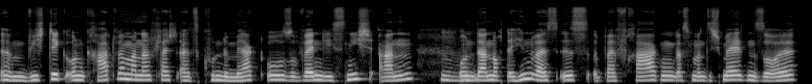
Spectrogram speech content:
ähm, wichtig. Und gerade wenn man dann vielleicht als Kunde merkt, oh, so wende ich es nicht an mhm. und dann noch der Hinweis ist bei Fragen, dass man sich melden soll,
